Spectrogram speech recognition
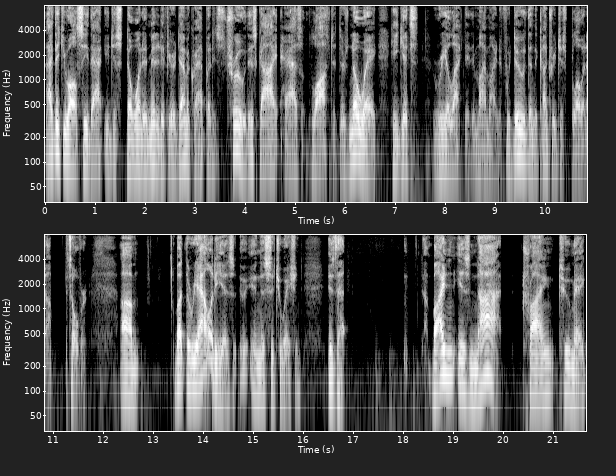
I think you all see that. You just don't want to admit it if you're a Democrat, but it's true. This guy has lost it. There's no way he gets reelected, in my mind. If we do, then the country just blow it up. It's over. Um, but the reality is, in this situation, is that Biden is not trying to make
